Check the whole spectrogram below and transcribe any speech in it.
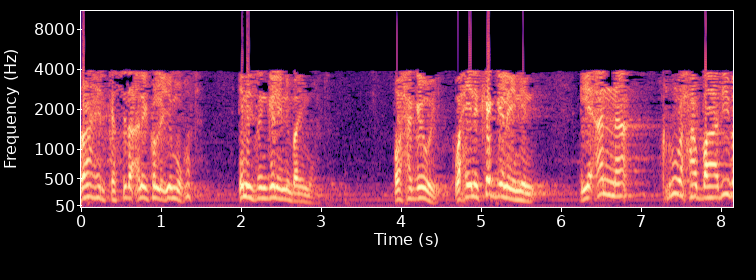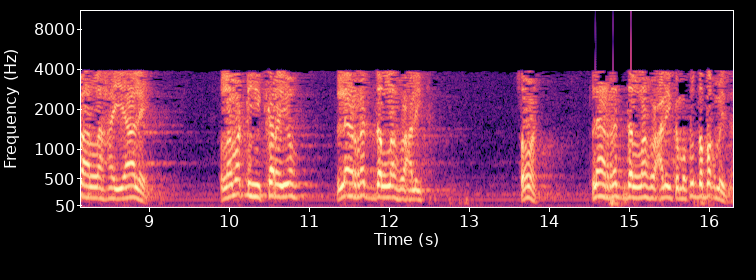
Daahirka sida aniga kolley ii muuqata inaysan gelaynin baa ii muuqata. Oo xaggee wey waxayna ka gelaynin lianna ruuxa baadi baa la hayaale lama dhihi karayo laa radda allaahu calayka. Soo ma? Laa radda allaahu calayka ma ku dabaqmaysa?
